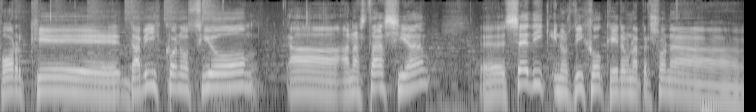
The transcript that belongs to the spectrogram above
porque David conoció a Anastasia eh, Sedik y nos dijo que era una persona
